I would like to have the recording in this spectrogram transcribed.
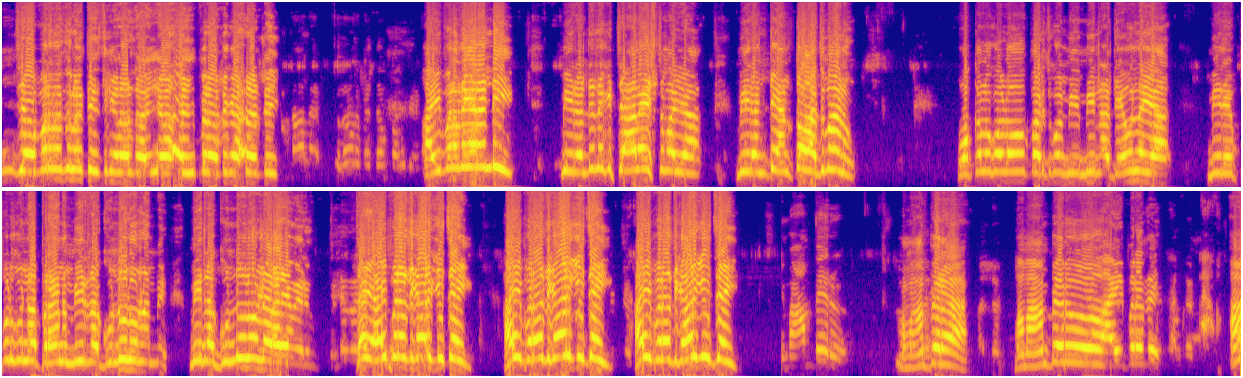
జబర్దస్త్లో తీసుకెళ్ళండి అయ్యా అయిపోయింది గారండి అయిపోయింది గారండి మీరంటే నాకు చాలా ఇష్టం అయ్యా. మీరంటే ఎంతో అభిమానం. ఒక్కరు కూడా పడుచుకోండి మీ- మీరు నా దేవుళ్ళయ్యా మీరు ఎప్పుడు నా ప్రాణం మీరు నా గుండెలో మీరు నా గుండెలో ఉన్నారయ్యా మీరు. జై హైపరత్ గారికి జై. హైపరత్ గారికి జై. హైపరత్ గారికి జై. మీ మామ పేరు? మా మామ పేరా ఆ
